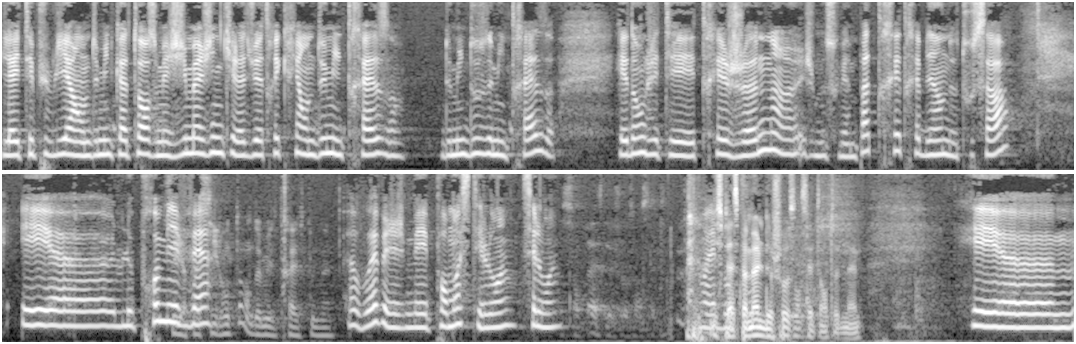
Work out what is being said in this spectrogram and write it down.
Il a été publié en 2014, mais j'imagine qu'il a dû être écrit en 2013, 2012-2013. Et donc, j'étais très jeune. Je me souviens pas très très bien de tout ça. Et euh, le premier vers. si longtemps, en 2013 tout de même. Ah ouais, ben, mais pour moi, c'était loin. C'est loin. Ouais, Il se passe pas mal de choses en ces temps tout de même. Et euh,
